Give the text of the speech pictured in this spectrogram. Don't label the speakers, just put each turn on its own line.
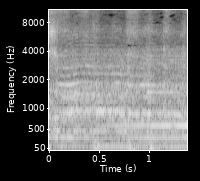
try.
